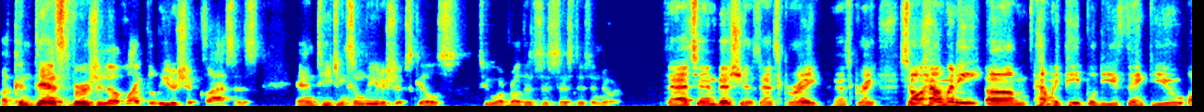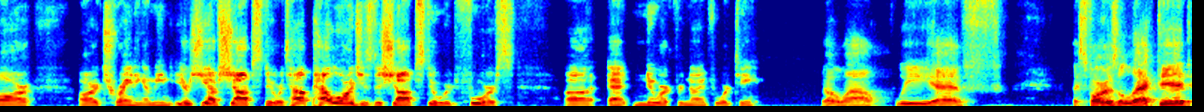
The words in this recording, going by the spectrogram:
a condensed version of like the leadership classes and teaching some leadership skills to our brothers and sisters in Newark. That's ambitious. That's great. That's great. So how many um, how many people do you think you are are training? I mean, you're, you have shop stewards. How how large is the shop steward force uh, at Newark for 914? Oh wow, we have as far as elected,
